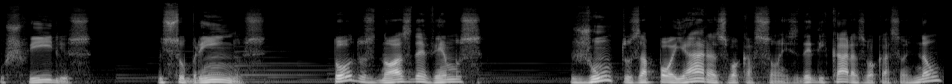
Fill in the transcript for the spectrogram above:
os filhos, os sobrinhos, todos nós devemos juntos apoiar as vocações, dedicar as vocações, não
